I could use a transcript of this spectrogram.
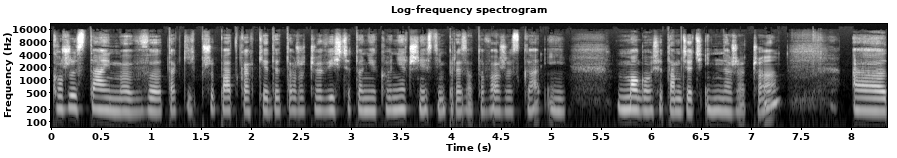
korzystajmy w takich przypadkach, kiedy to rzeczywiście to niekoniecznie jest impreza towarzyska i mogą się tam dziać inne rzeczy. E,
